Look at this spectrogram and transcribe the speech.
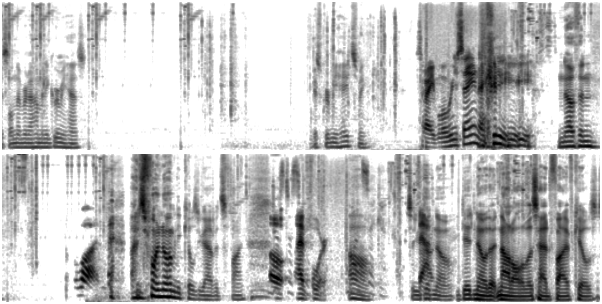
Guess I'll never know how many Grimmy has. I guess Grimmy hates me. Sorry, what were you saying? I couldn't hear you. Nothing. A lot. I just want to know how many kills you have. It's fine. Oh, I have four. Oh, so you Down. did know. You did know that not all of us had five kills.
